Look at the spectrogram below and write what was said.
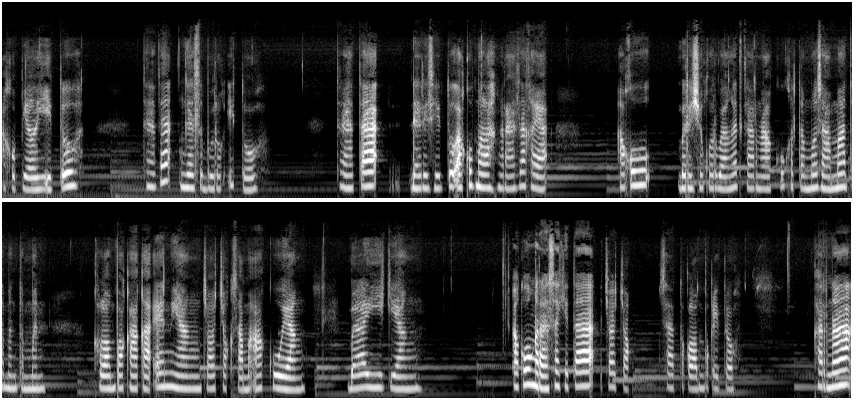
aku pilih itu, ternyata nggak seburuk itu. Ternyata dari situ aku malah ngerasa kayak aku bersyukur banget karena aku ketemu sama teman-teman kelompok KKN yang cocok sama aku, yang baik, yang aku ngerasa kita cocok satu kelompok itu karena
